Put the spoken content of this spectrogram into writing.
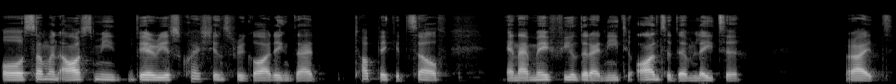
or someone asked me various questions regarding that topic itself, and I may feel that I need to answer them later. Right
